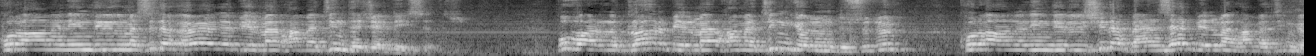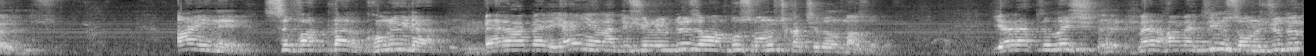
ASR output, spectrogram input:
Kur'an'ın indirilmesi de öyle bir merhametin tecellisidir. Bu varlıklar bir merhametin görüntüsüdür. Kur'an'ın indirilişi de benzer bir merhametin görüntüsüdür. Aynı sıfatlar konuyla beraber yan yana düşünüldüğü zaman bu sonuç kaçınılmaz olur. Yaratılış merhametin sonucudur.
